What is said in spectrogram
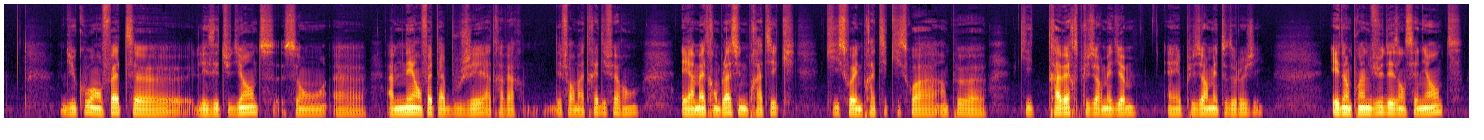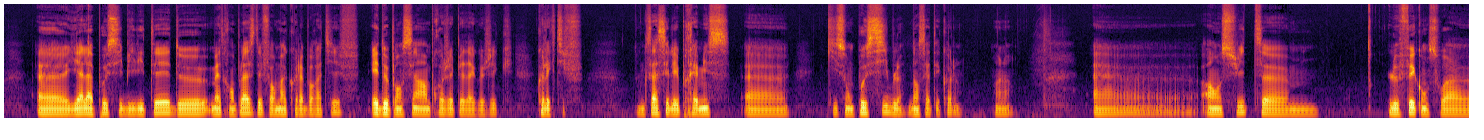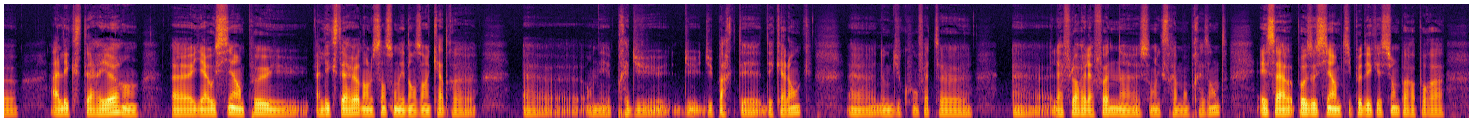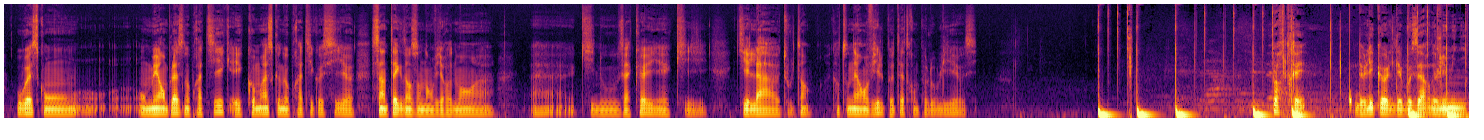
Du coup, en fait, euh, les étudiantes sont euh, amenées en fait à bouger à travers des formats très différents et à mettre en place une pratique qui soit une pratique qui soit un peu euh, qui traverse plusieurs médiums et plusieurs méthodologies. Et d'un point de vue des enseignantes, euh, il y a la possibilité de mettre en place des formats collaboratifs et de penser à un projet pédagogique collectif. Donc ça, c'est les prémices euh, qui sont possibles dans cette école. Voilà. Euh, ensuite, le fait qu'on soit à l'extérieur, il y a aussi un peu à l'extérieur dans le sens où on est dans un cadre on est près du, du, parc des, des Calanques. Euh, donc du coup, en fait, euh, la flore et la faune sont extrêmement présentes. Et ça pose aussi un petit peu des questions par rapport à où est-ce qu'on on met en place nos pratiques et comment est-ce que nos pratiques aussi s'intègrent dans un environnement qui nous accueille et qui, qui est là tout le temps. Quand on est en ville, peut-être on peut l'oublier aussi. Portrait de l'école des beaux-arts de Lumini.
